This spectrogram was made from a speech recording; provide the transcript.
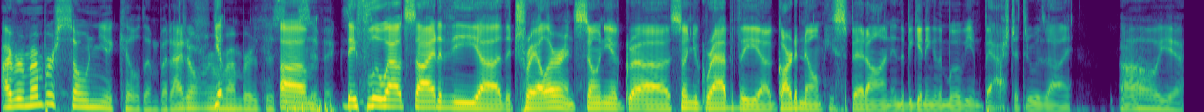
I remember Sonya killed him, but I don't Yep. remember the Um, specifics. they flew outside of the uh, the trailer, and Sonya uh, Sonya grabbed the uh, garden gnome he spit on in the beginning of the movie and bashed it through his eye. oh yeah.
